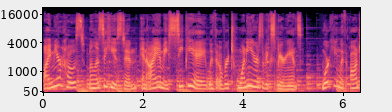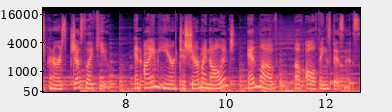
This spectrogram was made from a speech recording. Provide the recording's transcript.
I'm your host, Melissa Houston, and I am a CPA with over 20 years of experience working with entrepreneurs just like you. And I am here to share my knowledge and love of all things business.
